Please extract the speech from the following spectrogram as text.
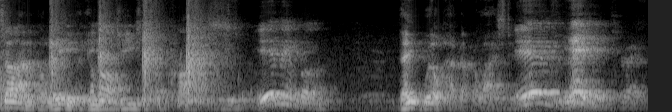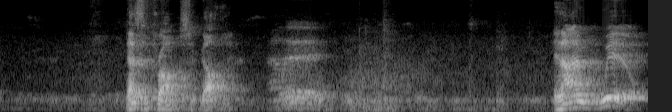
Son and believe that he's. Jesus the Christ. Amen, brother. They will have everlasting life. Amen. That's the promise of God. And I will,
